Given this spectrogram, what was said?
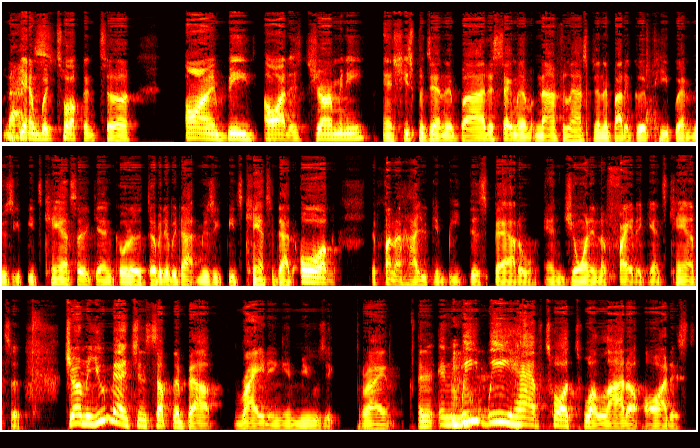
Nice. Again, we're talking to R&B artist Jermany, and she's presented by this segment of 950 Lounge presented by the good people at Music Beats Cancer. Again, go to www.musicbeatscancer.org to find out how you can beat this battle and join in the fight against cancer. Jermany, you mentioned something about writing and music, right? And, and we mm-hmm. we have talked to a lot of artists,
